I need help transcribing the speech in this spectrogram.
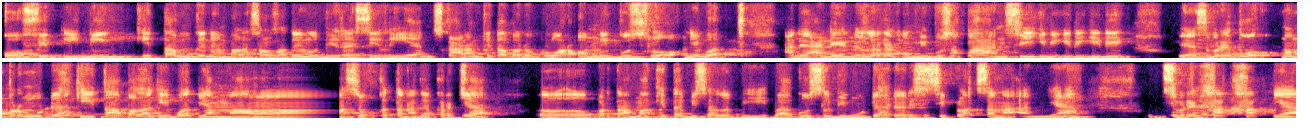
COVID ini kita mungkin yang paling salah satu yang lebih resilient. Sekarang kita baru keluar omnibus law. Ini buat ada-ada yang dengar kan omnibus apaan sih gini-gini gini. Ya sebenarnya tuh mempermudah kita apalagi buat yang masuk ke tenaga kerja. Uh, uh, pertama kita bisa lebih bagus, lebih mudah dari sisi pelaksanaannya. Sebenarnya hak-haknya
